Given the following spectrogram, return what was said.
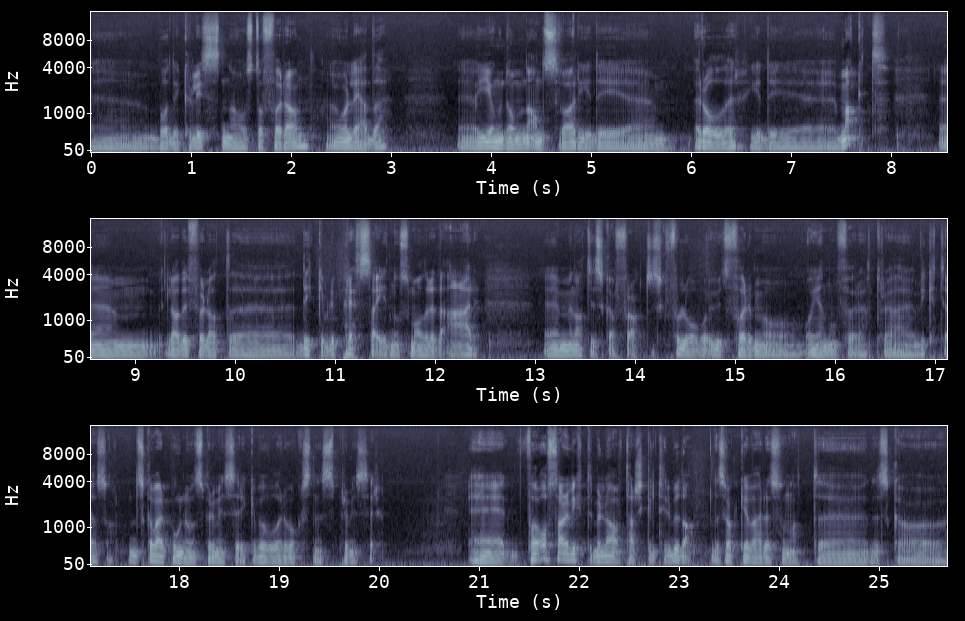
eh, både i kulissene og stå foran og lede. Eh, gi ungdommene ansvar, gi de eh, roller, gi de makt. La de føle at de ikke blir pressa i noe som allerede er. Men at de skal faktisk få lov å utforme og, og gjennomføre, tror jeg er viktig. Altså. Det skal være på ungdommens premisser, ikke på våre voksnes premisser. For oss er det viktig med lavterskeltilbud. Da. Det skal ikke være sånn at det skal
